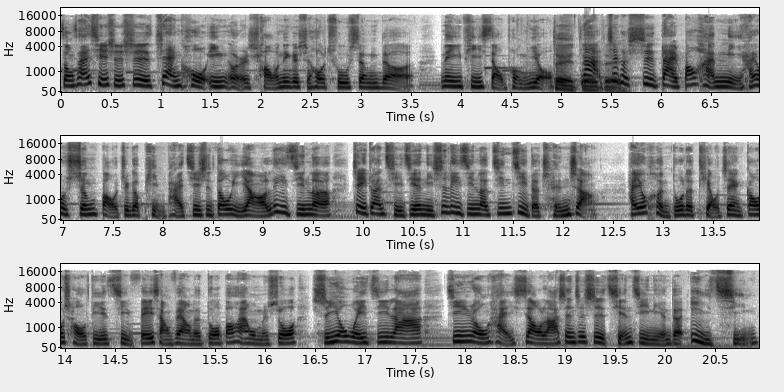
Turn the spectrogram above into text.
总裁其实是战后婴儿潮那个时候出生的那一批小朋友。对，对，对，那这个世代，包含你还有生宝这个品牌，其实都一样哦。历经了这一段期间，你是历经了经济的成长，还有很多的挑战，高潮迭起，非常非常的多。包含我们说石油危机啦、金融海啸啦，甚至是前几年的疫情。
